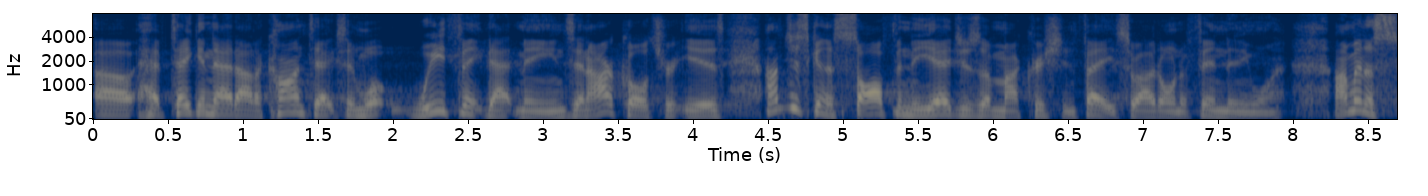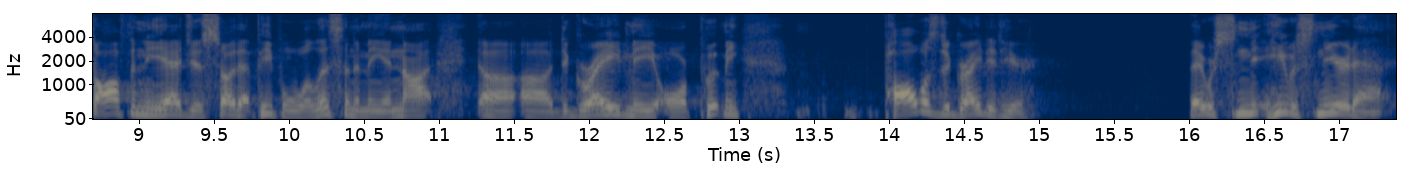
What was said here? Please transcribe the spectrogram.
uh, have taken that out of context, and what we think that means in our culture is I'm just going to soften the edges of my Christian faith so I don't offend anyone. I'm going to soften the edges so that people will listen to me and not uh, uh, degrade me or put me. Paul was degraded here. They were, he was sneered at.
